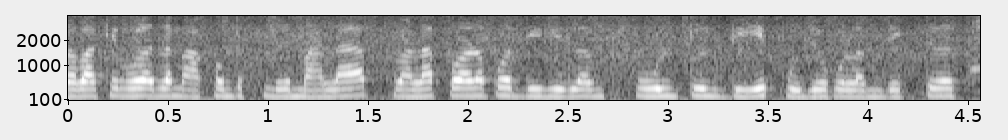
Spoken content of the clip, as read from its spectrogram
বাবাকে বলে দিলাম এখন তো ফুলের মালা মালা পরানোর পর দিয়ে দিলাম ফুল টুল দিয়ে পুজো করলাম। দেখতে পাচ্ছ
